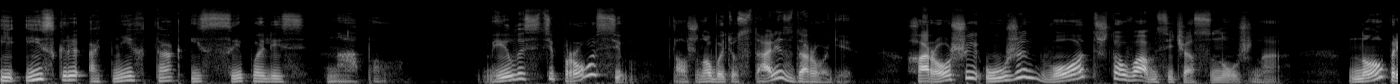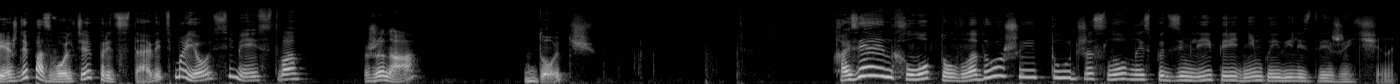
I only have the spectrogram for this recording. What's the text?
и искры от них так и сыпались на пол. «Милости просим! Должно быть, устали с дороги. Хороший ужин – вот что вам сейчас нужно. Но прежде позвольте представить мое семейство. Жена, дочь, Хозяин хлопнул в ладоши, и тут же, словно из-под земли, перед ним появились две женщины.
